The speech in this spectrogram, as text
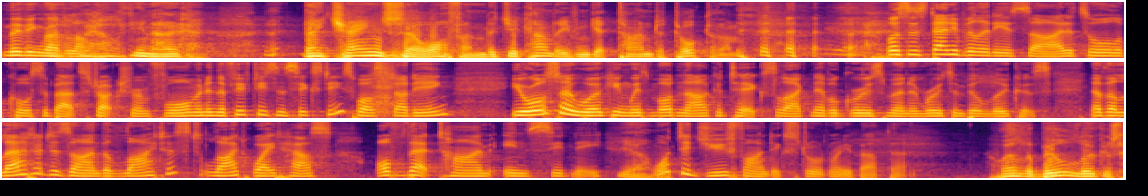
Moving right along. Well, you know, they change so often that you can't even get time to talk to them. well, sustainability aside, it's all, of course, about structure and form. And in the 50s and 60s, while studying, you're also working with modern architects like Neville Gruzman and Ruth and Bill Lucas. Now, the latter designed the lightest, lightweight house of that time in Sydney. Yeah. What did you find extraordinary about that? Well, the Bill Lucas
